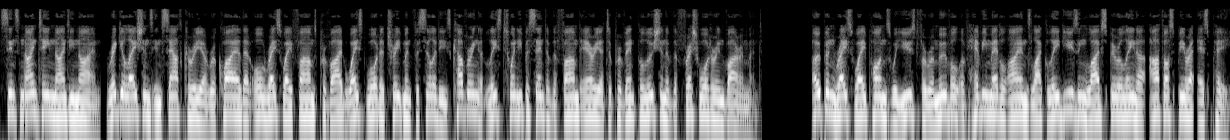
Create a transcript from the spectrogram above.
Since 1999, regulations in South Korea require that all raceway farms provide wastewater treatment facilities covering at least 20% of the farmed area to prevent pollution of the freshwater environment. Open raceway ponds were used for removal of heavy metal ions like lead using live spirulina sp.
